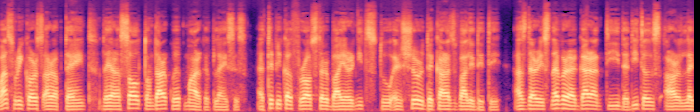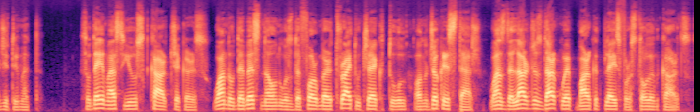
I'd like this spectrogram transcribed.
Once records are obtained, they are sold on dark web marketplaces. A typical fraudster buyer needs to ensure the card's validity, as there is never a guarantee the details are legitimate. So they must use card checkers. One of the best known was the former try to check tool on Joker's Stash, once the largest dark web marketplace for stolen cards.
